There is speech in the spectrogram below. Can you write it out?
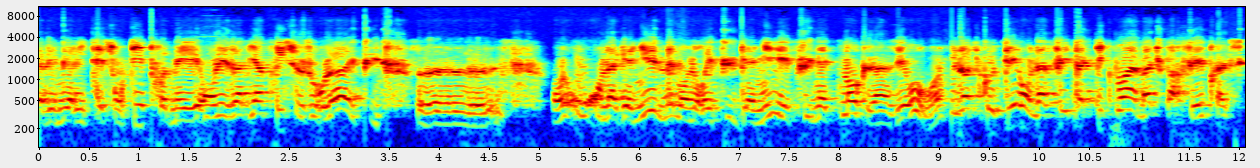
avait mérité son titre. Mais on les a bien pris ce jour-là et puis on, on a gagné, même on aurait pu gagner plus nettement que 1-0. Hein. De notre côté, on a fait tactiquement un match parfait presque.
